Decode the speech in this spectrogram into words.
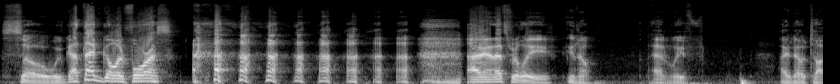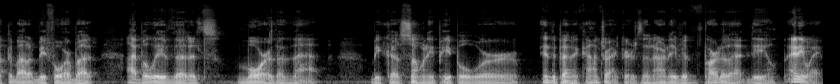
So we've got that going for us. I mean, that's really, you know, and we've, I know, talked about it before, but I believe that it's more than that because so many people were independent contractors that aren't even part of that deal. Anyway,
